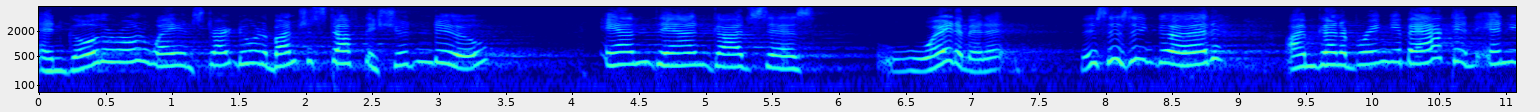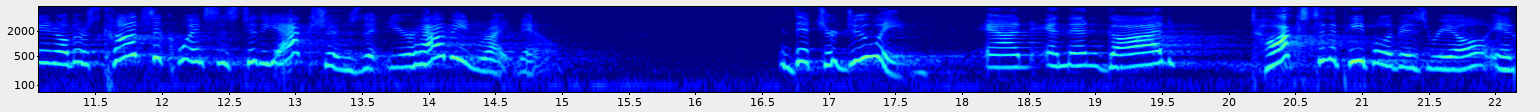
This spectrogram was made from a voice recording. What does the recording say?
and go their own way and start doing a bunch of stuff they shouldn't do. And then God says, wait a minute, this isn't good. I'm going to bring you back. And, and, you know, there's consequences to the actions that you're having right now, that you're doing. And, and then God talks to the people of Israel in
